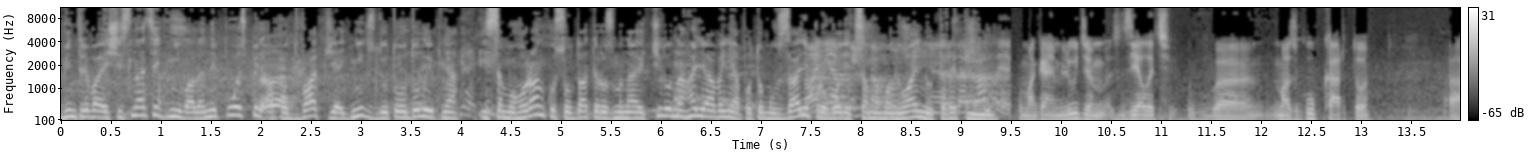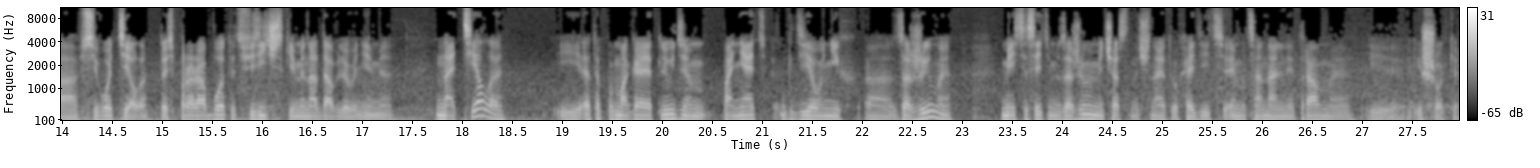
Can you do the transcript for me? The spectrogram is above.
Він триває 16 днів, але не поспіль, а по 2-5 днів з лютого до липня. Із самого ранку солдати розминають тіло на галявині, а потім в залі проводять самомануальну терапію. помогаем людям сделать в э, мозгу карту а, всего тела, то есть проработать физическими надавливаниями на тело, и это помогает людям понять, где у них э, зажимы. Вместе с этими зажимами часто начинают выходить эмоциональные травмы и, и шоки.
